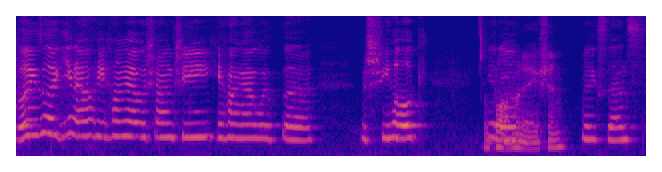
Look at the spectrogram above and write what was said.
Well, he's like you know he hung out with Shang Chi. He hung out with uh, with She Hulk. You know. Abomination. Makes sense.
